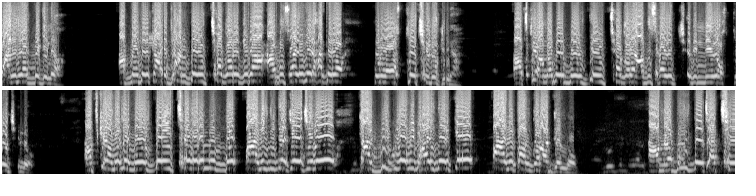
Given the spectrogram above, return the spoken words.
পানি লাগবে কিনা? আপনাদের কাছে জানতে ইচ্ছা করে কিনা? আবু সাহেবের হাতে কোনো অস্ত্র ছিল কিনা? আজকে আমাদের বলতে ইচ্ছা করে আবু সাহেব সেদিন নিরস্ত্র ছিল। আজকে আমাদের বলতে ইচ্ছা করে মুগ্ধ পানি দিতে চেয়েছিল তার বিপ্লবী ভাইদেরকে পানি পান করার জন্য। আমরা বুঝতে চাচ্ছি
